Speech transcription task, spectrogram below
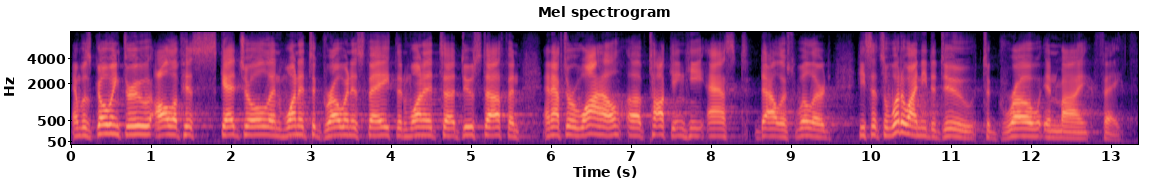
and was going through all of his schedule and wanted to grow in his faith and wanted to do stuff. And, and after a while of talking, he asked Dallas Willard, he said, So what do I need to do to grow in my faith?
